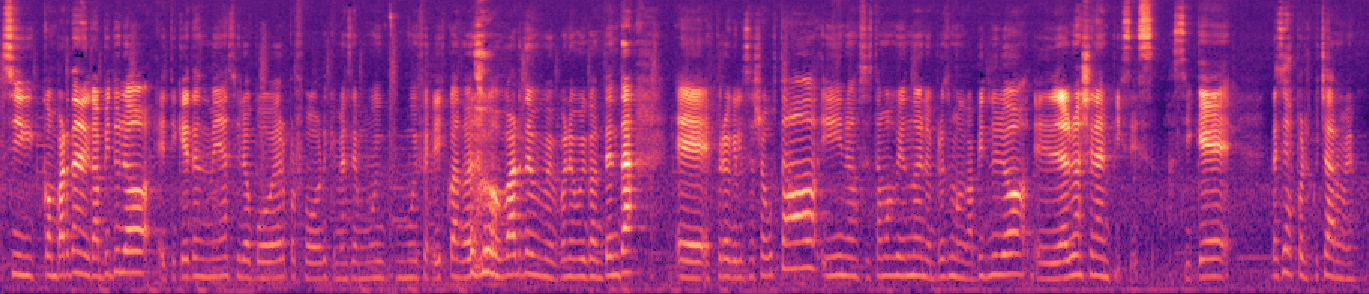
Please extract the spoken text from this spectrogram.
Si comparten el capítulo, etiquétenme así lo puedo ver, por favor, que me hace muy, muy feliz cuando lo comparten, me pone muy contenta. Eh, espero que les haya gustado y nos estamos viendo en el próximo capítulo eh, de la luna llena en Pisces. Así que gracias por escucharme.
